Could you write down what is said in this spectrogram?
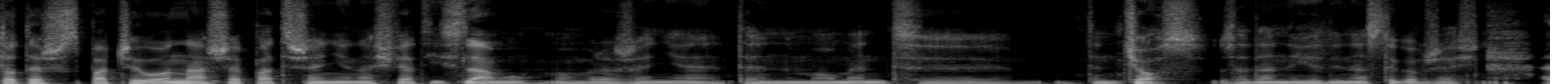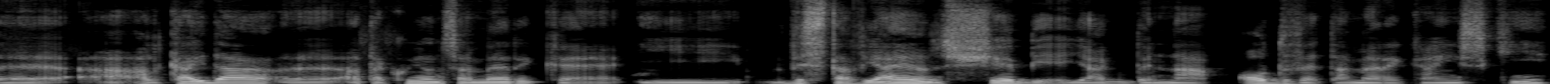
To też spaczyło nasze patrzenie na świat islamu, mam wrażenie, ten moment, y, ten cios zadany 11 września. E, Al-Kaida e, atakując Amerykę i wystawiając siebie jakby na odwet amerykański,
